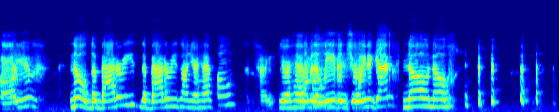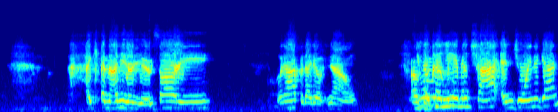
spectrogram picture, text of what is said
Are you? No, the batteries. The batteries on your headphones. Okay. Your You want me to leave and join again? No, no. I cannot hear you. Sorry. What happened? I don't know. you want me can to leave me? the chat and join again?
